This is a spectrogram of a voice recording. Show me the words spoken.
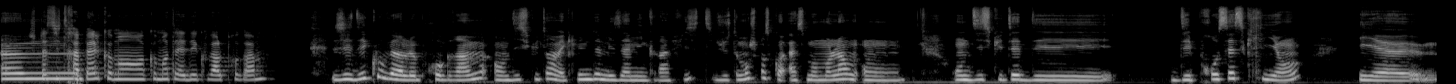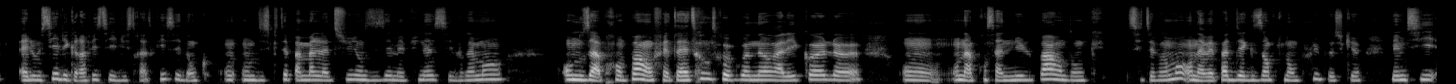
Je sais pas si tu te euh, rappelles comment comment tu as découvert le programme. J'ai découvert le programme en discutant avec l'une de mes amies graphistes. Justement, je pense qu'à ce moment-là, on, on, discutait des, des process clients. Et euh, elle aussi, elle est graphiste et illustratrice. Et donc, on, on discutait pas mal là-dessus. On se disait, mais punaise, c'est vraiment on nous apprend pas en fait à être entrepreneur à l'école. On, apprend ça nulle part. Donc c'était vraiment, on n'avait pas d'exemple non plus parce que même si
